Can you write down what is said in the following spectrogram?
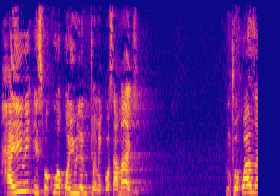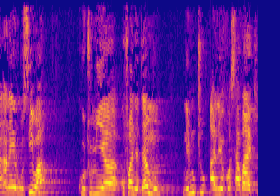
haiwi isipokuwa kwa yule mtu amekosa maji mtu wa kwanza anayeruhusiwa kutumia kufanya tayammum ni mtu aliyekosa maji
